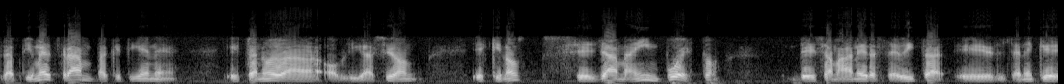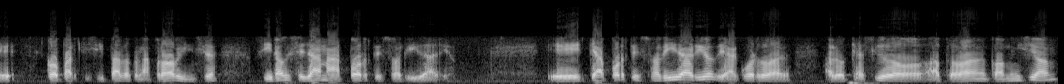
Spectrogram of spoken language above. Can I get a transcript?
la primer trampa que tiene esta nueva obligación es que no se llama impuesto, de esa manera se evita el tener que coparticiparlo con la provincia, sino que se llama aporte solidario. Este aporte solidario, de acuerdo a, a lo que ha sido aprobado en comisión,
